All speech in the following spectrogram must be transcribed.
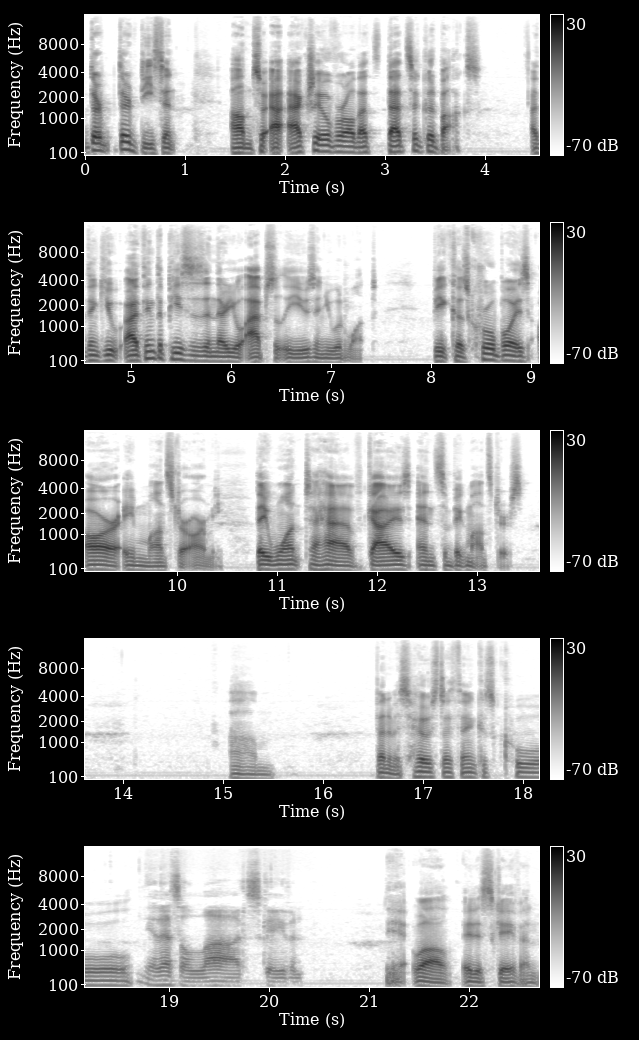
They're they're decent. Um, so a- actually overall that's that's a good box. I think you I think the pieces in there you'll absolutely use and you would want because Kruleboyz are a monster army. They want to have guys and some big monsters. Um, Venomous Host, I think, is cool. Yeah, that's a lot of Skaven. Yeah, well, it is Skaven.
